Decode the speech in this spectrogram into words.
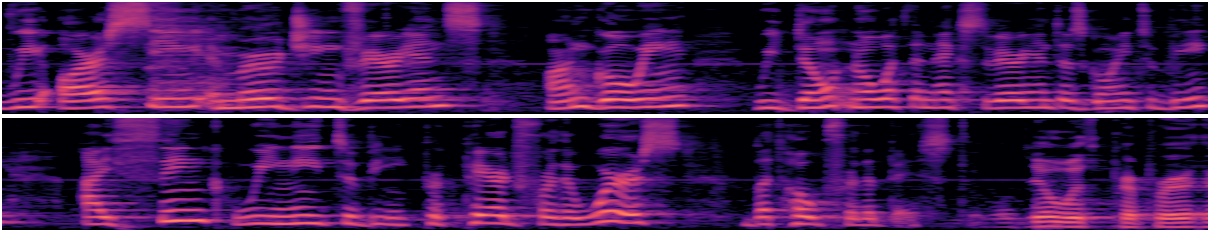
We are seeing emerging variants ongoing. We don't know what the next variant is going to be. I think we need to be prepared for the worst, but hope for the best. We'll deal with prepar-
